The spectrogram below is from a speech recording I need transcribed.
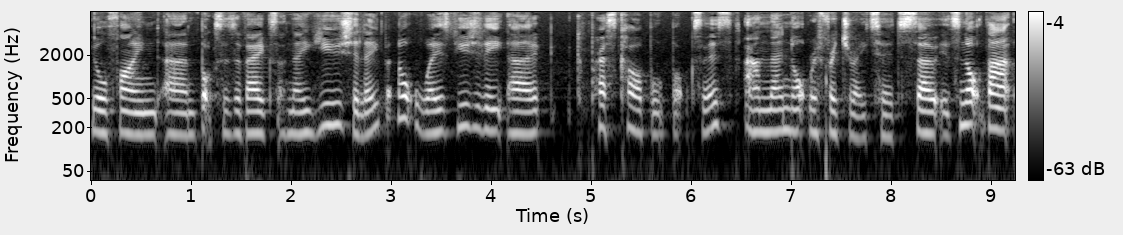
you'll find um, boxes of eggs and they usually but not always usually uh, compressed cardboard boxes and they're not refrigerated. So it's not that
